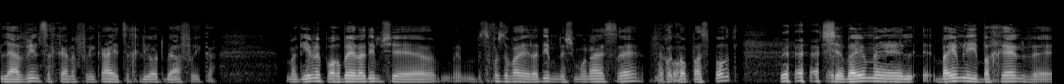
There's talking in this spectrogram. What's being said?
להבין שחקן אפריקאי צריך להיות באפריקה. מגיעים לפה הרבה ילדים שבסופו של דבר ילדים בני 18, לפחות נכון. בפספורט, שבאים באים להיבחן, ו,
